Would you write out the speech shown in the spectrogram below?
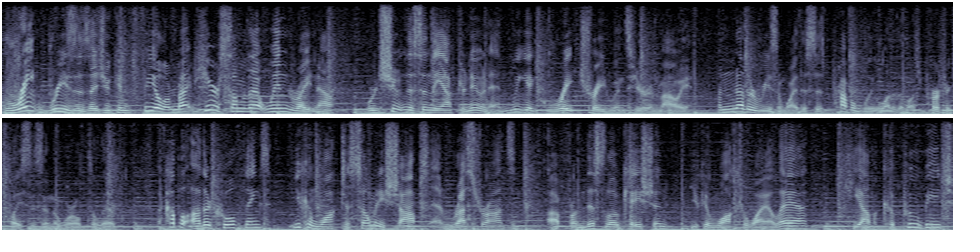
Great breezes as you can feel or might hear some of that wind right now. We're shooting this in the afternoon and we get great trade winds here in Maui. Another reason why this is probably one of the most perfect places in the world to live. A couple other cool things, you can walk to so many shops and restaurants uh, from this location. You can walk to Wailea, Keawakapu Beach,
